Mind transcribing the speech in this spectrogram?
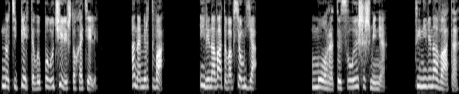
«Но теперь-то вы получили, что хотели. Она мертва. И виновата во всем я». «Мора, ты слышишь меня? Ты не виновата.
